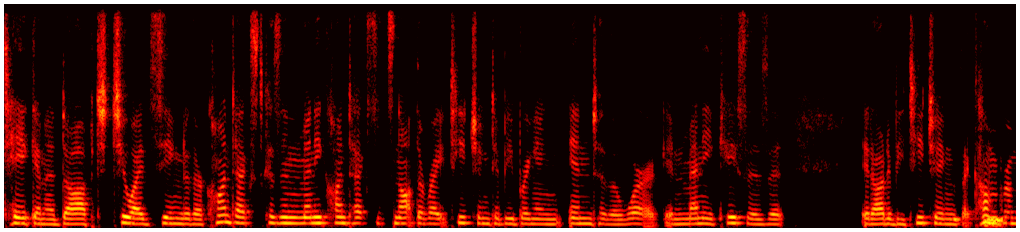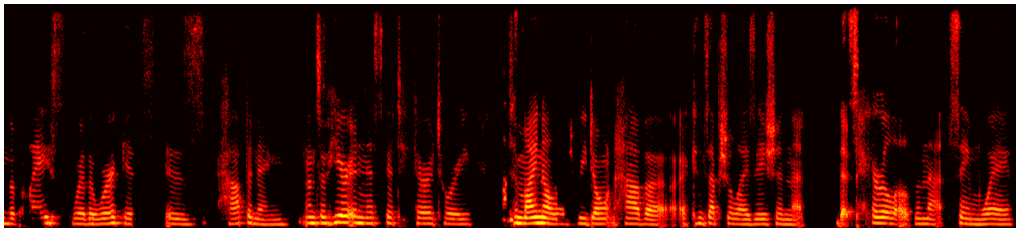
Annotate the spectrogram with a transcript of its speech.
take and adopt two-eyed seeing to their context because in many contexts it's not the right teaching to be bringing into the work. In many cases it it ought to be teachings that come from the place where the work is is happening. And so here in Nisga'a territory to my knowledge we don't have a, a conceptualization that that parallels in that same way.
